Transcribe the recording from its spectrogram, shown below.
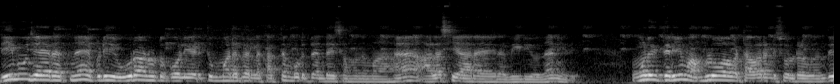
தீமு ஜெயரத்ன எப்படி ஊரானுட்டு கோழி எடுத்து உம்மோட பேரில் கத்தம் கொடுத்தன்றை சம்மந்தமாக அலசி ஆராயிற வீடியோ தான் இது. உங்களுக்கு தெரியும் அம்புலோவாவை டவர்னு சொல்கிறது வந்து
